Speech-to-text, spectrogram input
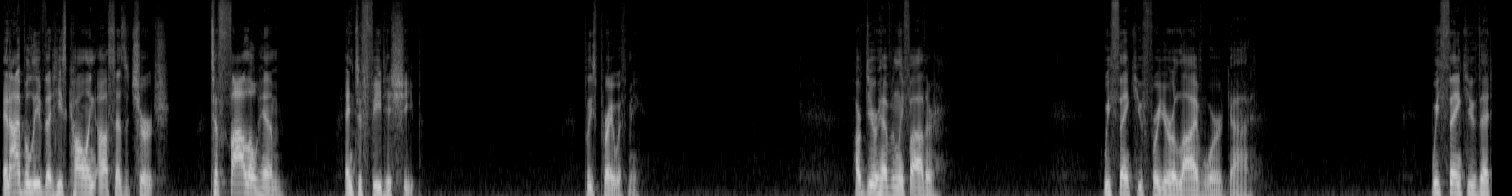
And I believe that he's calling us as a church to follow him and to feed his sheep. Please pray with me. Our dear Heavenly Father, we thank you for your alive word, God. We thank you that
